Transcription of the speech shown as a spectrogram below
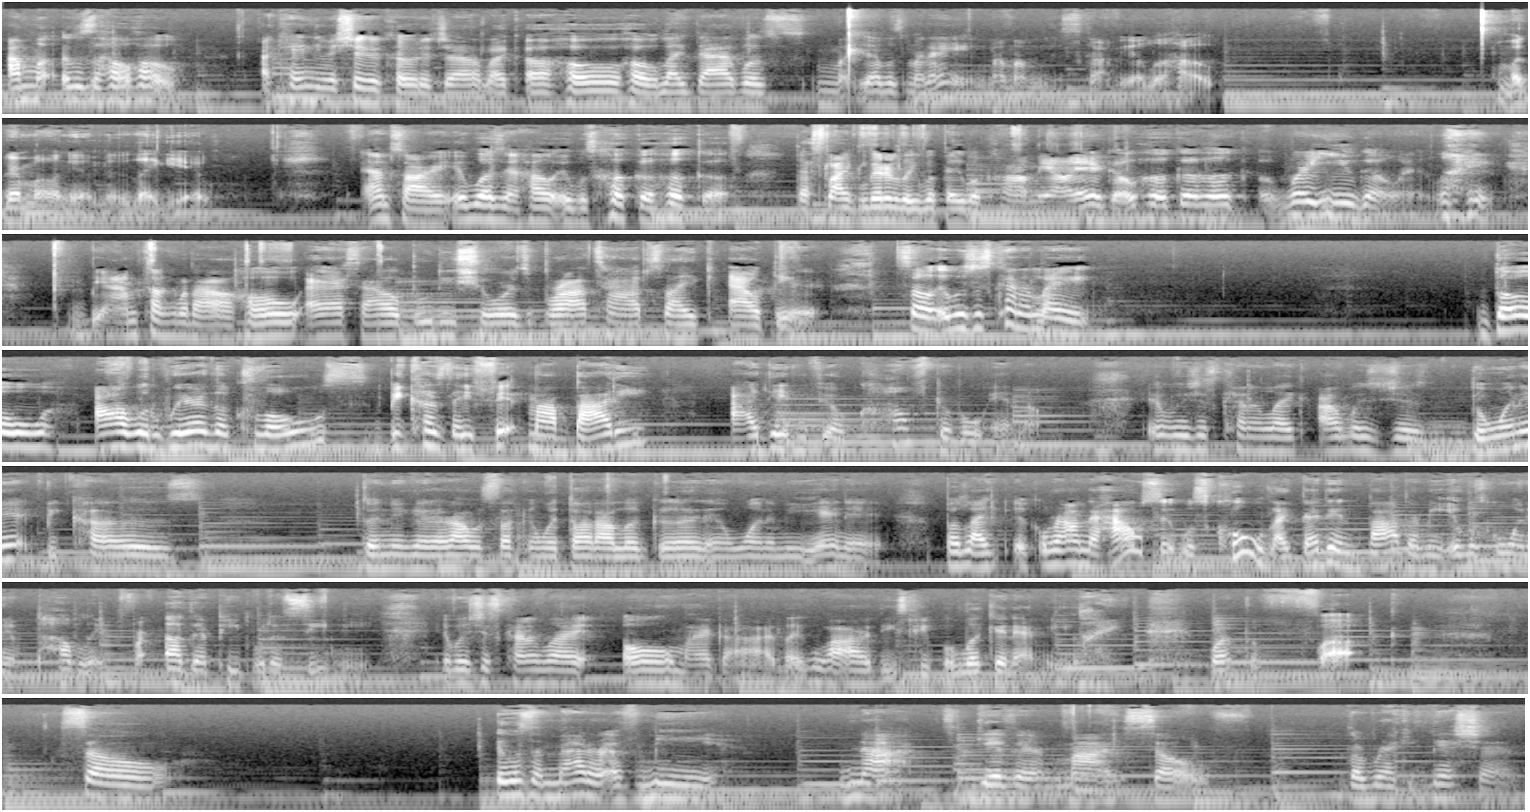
I'm a, it was a ho ho. I can't even sugarcoat it, y'all. Like a ho ho, like that was my, that was my name. My mom just called me a little hoe. My grandma and them was like, yeah. I'm sorry, it wasn't hoe, it was hooker hooker. That's like literally what they would call me. Oh, there go hooker hooker. Where are you going? Like I'm talking about a whole ass out, booty shorts, bra tops, like out there. So it was just kind of like, though I would wear the clothes because they fit my body, I didn't feel comfortable in them. It was just kind of like I was just doing it because the nigga that I was fucking with thought I looked good and wanted me in it. But like around the house, it was cool. Like that didn't bother me. It was going in public for other people to see me. it was just kind of like, oh my God, like, why are these people looking at me? Like, what the fuck? So it was a matter of me not giving myself the recognition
